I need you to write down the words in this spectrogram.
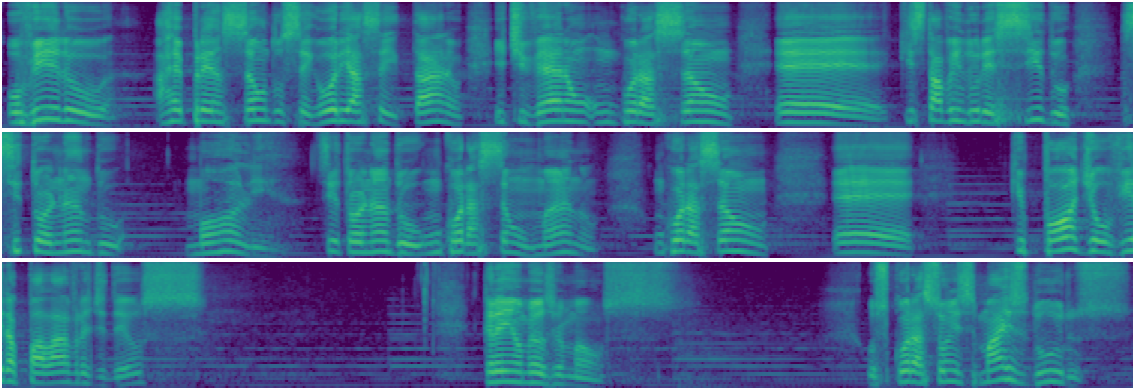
Ouviram a repreensão do Senhor e aceitaram e tiveram um coração é, que estava endurecido, se tornando mole, se tornando um coração humano, um coração é, que pode ouvir a palavra de Deus. Creiam, meus irmãos, os corações mais duros,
